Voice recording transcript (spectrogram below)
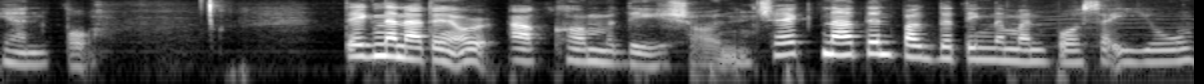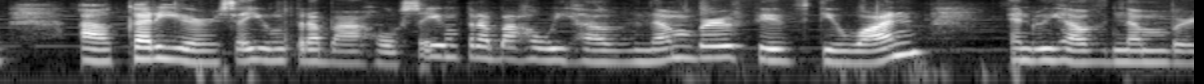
yan po. Tignan natin or accommodation. Check natin pagdating naman po sa iyong uh, career, sa iyong trabaho. Sa iyong trabaho, we have number 51 and we have number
